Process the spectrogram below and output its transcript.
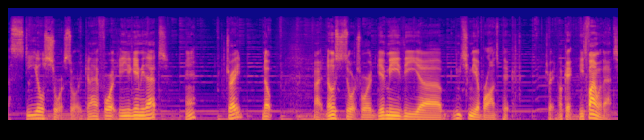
A steel short sword. Can I afford... Can you give me that? Eh? Trade? Nope. All right, no short sword. Give me the, uh, give me a bronze pick. Trade. Okay, he's fine with that.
